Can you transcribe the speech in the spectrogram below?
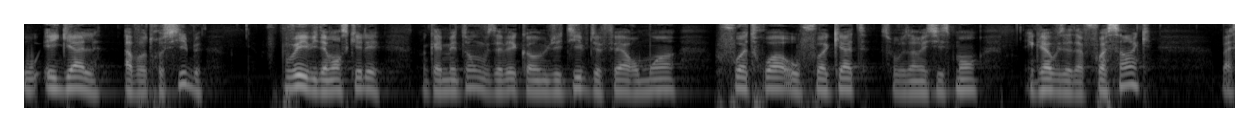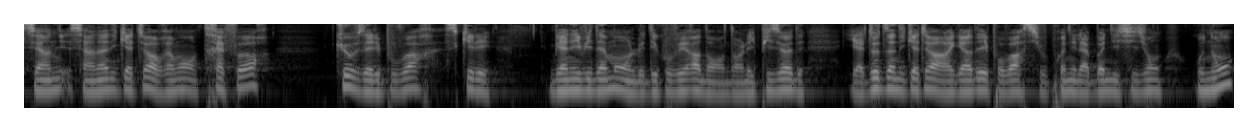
ou égal à votre cible, vous pouvez évidemment scaler. Donc admettons que vous avez comme objectif de faire au moins x3 ou x4 sur vos investissements et que là vous êtes à x5, bah c'est un, un, indicateur vraiment très fort que vous allez pouvoir scaler. Bien évidemment, on le découvrira dans, dans l'épisode, il y a d'autres indicateurs à regarder pour voir si vous prenez la bonne décision ou non,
